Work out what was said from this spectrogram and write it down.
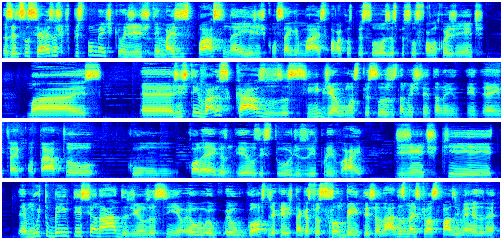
Nas redes sociais, acho que principalmente, que é onde a gente tem mais espaço, né? E a gente consegue mais falar com as pessoas e as pessoas falam com a gente. Mas é, a gente tem vários casos, assim, de algumas pessoas justamente tentando é, entrar em contato com colegas meus, estúdios e por aí vai, de gente que é muito bem intencionada, digamos assim. Eu, eu, eu, gosto de acreditar que as pessoas são bem intencionadas, mas que elas fazem merda, né?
